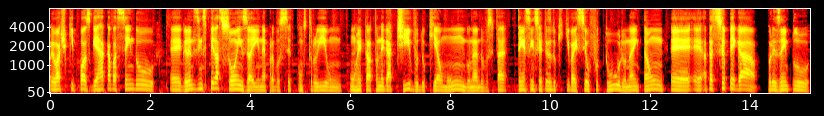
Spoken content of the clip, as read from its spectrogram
eu acho que pós-guerra acaba sendo é, grandes inspirações aí, né, para você construir um, um retrato negativo do que é o mundo, né, do você tá tem essa incerteza do que, que vai ser o futuro, né? Então, é, é, até se você pegar por exemplo,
